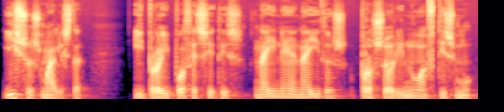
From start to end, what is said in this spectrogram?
Ίσως μάλιστα η προϋπόθεσή της να είναι ένα είδος προσωρινού αυτισμού,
